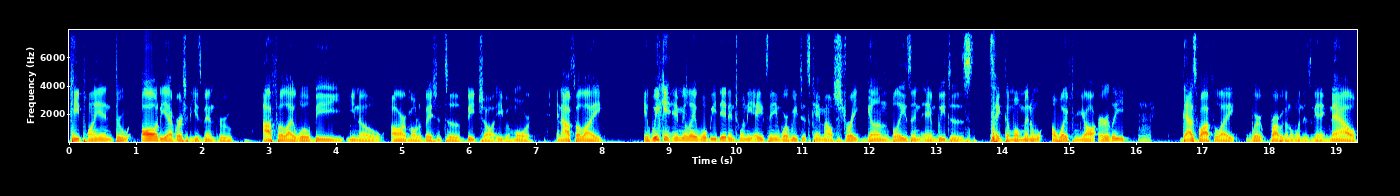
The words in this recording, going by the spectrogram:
keep playing through all the adversity he's been through, I feel like will be, you know, our motivation to beat y'all even more. And I feel like if we can emulate what we did in 2018, where we just came out straight guns blazing and we just take the momentum away from y'all early, Mm. that's why I feel like we're probably going to win this game. Now,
